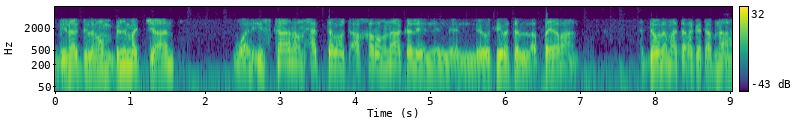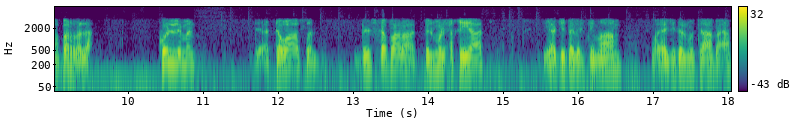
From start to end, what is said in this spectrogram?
بنقلهم بالمجان والإسكانهم حتى لو تأخروا هناك لوسيلة الطيران. الدولة ما تركت أبنائها برا لا. كل من تواصل بالسفارات بالملحقيات يجد الاهتمام ويجد المتابعة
